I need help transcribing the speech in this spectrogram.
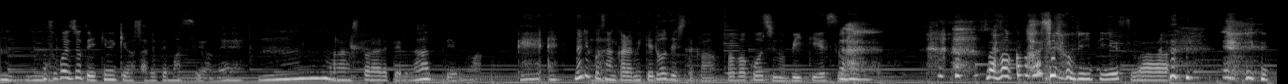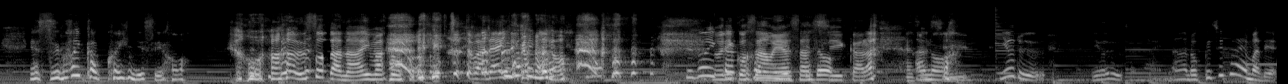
うんうん、そこでちょっと息抜きはされてますよね。バランス取られてるなっていうのは。えー、えのりこさんから見てどうでしたか、馬場コーチの BTS は。馬場コーチの BTS は いやすごいかっこいいんですよ。嘘だな今の笑いながらの？すごいのりこさんは優しいから。あの夜夜じゃないな。6時ぐらいまで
